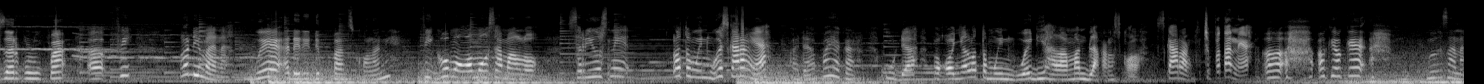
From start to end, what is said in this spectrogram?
Dasar pelupa. Eh, Vi, lo di mana? Gue ada di depan sekolah nih. Vi, gue mau ngomong sama lo. Serius nih, lo temuin gue sekarang ya. Ada apa ya, Kar? Udah, pokoknya lo temuin gue di halaman belakang sekolah. Sekarang, cepetan ya. Eh, oke oke. Gue ke sana.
